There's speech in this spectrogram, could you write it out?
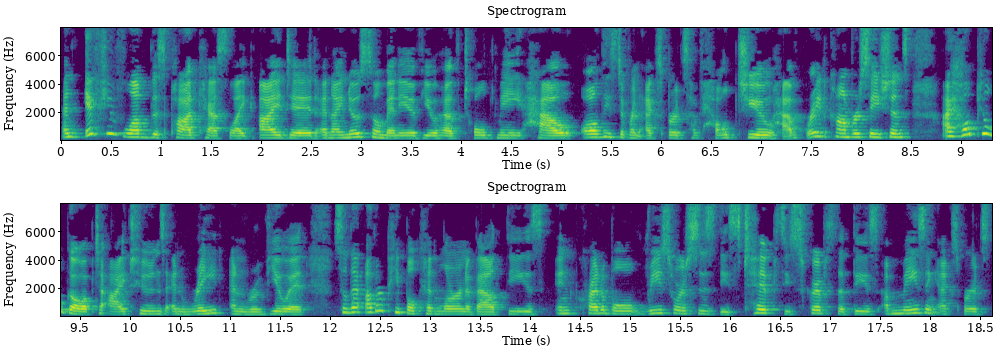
And if you've loved this podcast like I did, and I know so many of you have told me how all these different experts have helped you have great conversations, I hope you'll go up to iTunes and rate and review it so that other people can learn about these incredible resources, these tips, these scripts that these amazing experts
